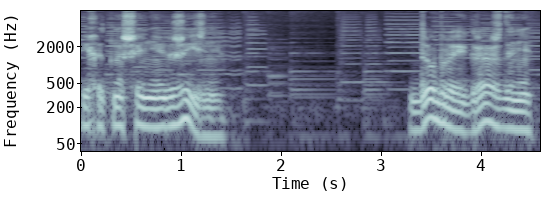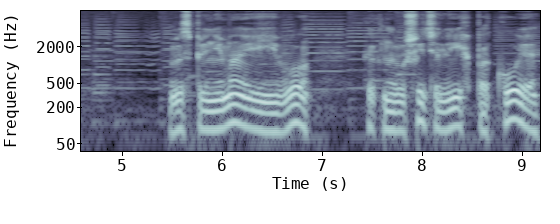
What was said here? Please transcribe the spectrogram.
их отношение к жизни. Добрые граждане, воспринимая его – как нарушители их покоя,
